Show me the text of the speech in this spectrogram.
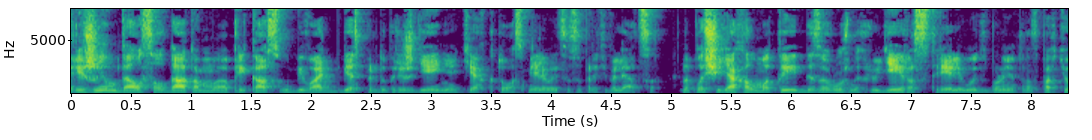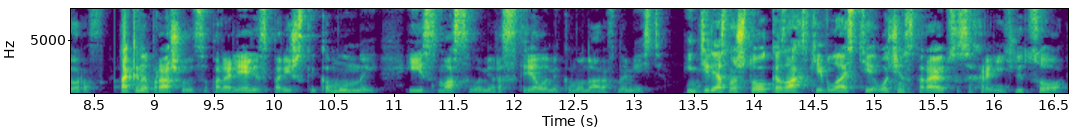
Режим дал солдатам э, приказ убивать без предупреждения тех, кто осмеливается сопротивляться. На площадях Алматы безоружных людей расстреливают с бронетранспортеров. Так и напрашиваются параллели с Парижской коммунной и с массовыми расстрелами коммунаров на месте. Интересно, что казахские власти очень стараются сохранить лицо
